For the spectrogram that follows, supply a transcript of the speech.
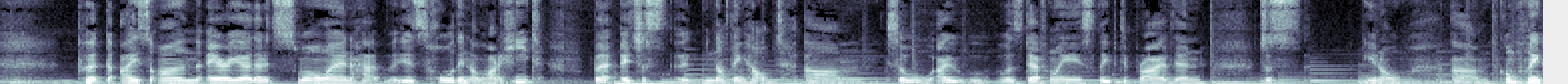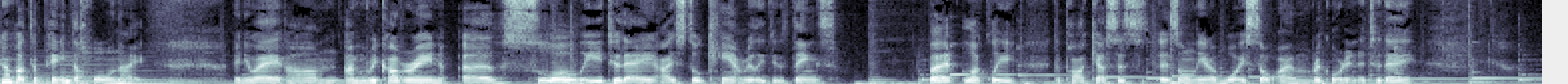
put the ice on the area that it's swollen have, is holding a lot of heat but it's just nothing helped. Um, so i was definitely sleep deprived and just you know um, complain about the pain the whole night anyway um, i'm recovering uh, slowly today i still can't really do things but luckily the podcast is, is only a voice so i'm recording it today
